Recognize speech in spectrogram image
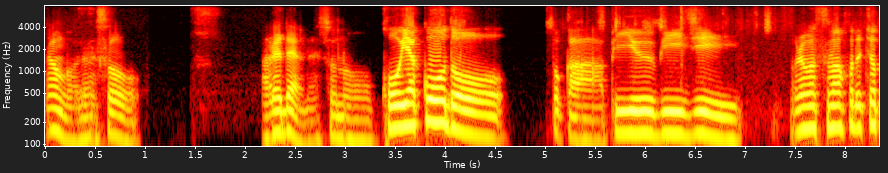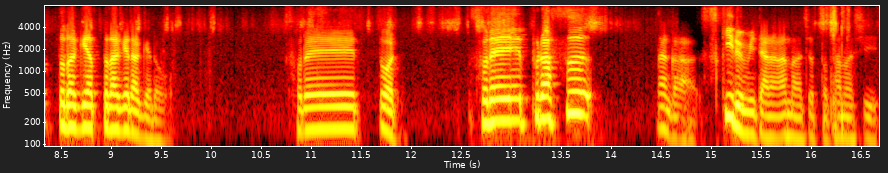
なんかね、そう。あれだよね、その、荒野行動とか PUBG、俺もスマホでちょっとだけやっただけだけど、それとは、それプラス、なんかスキルみたいなのはちょっと楽しい。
